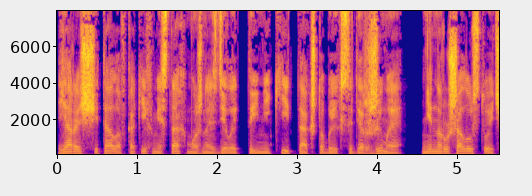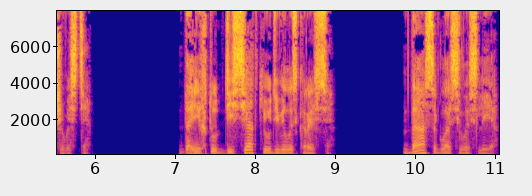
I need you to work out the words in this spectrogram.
Я рассчитала, в каких местах можно сделать тайники так, чтобы их содержимое не нарушало устойчивости. «Да их тут десятки», — удивилась Кресси. «Да», — согласилась Лия.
